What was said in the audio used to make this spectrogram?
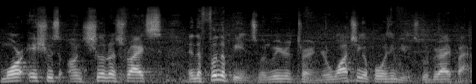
More issues on children's rights in the Philippines when we return. You're watching Opposing Views. We'll be right back.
